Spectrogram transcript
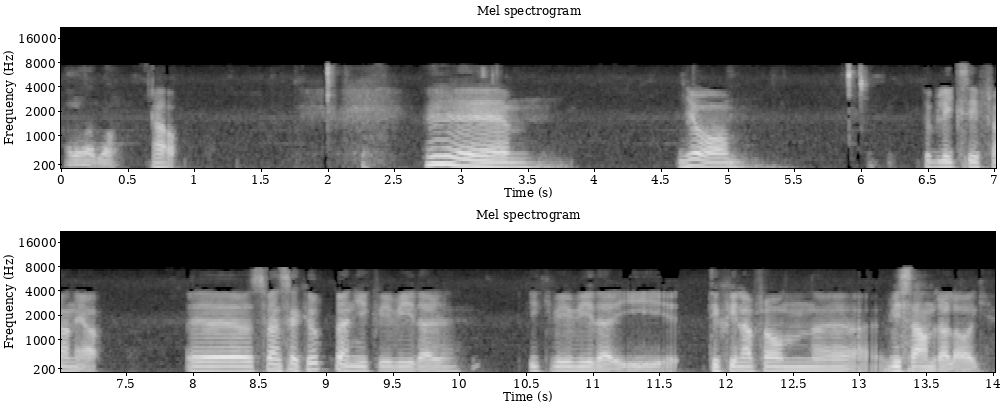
ja, det var bra. Ja. Ehm, ja. Publiksiffran ja. Eh, Svenska cupen gick vi vidare, gick vi vidare i, till skillnad från eh, vissa andra lag.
